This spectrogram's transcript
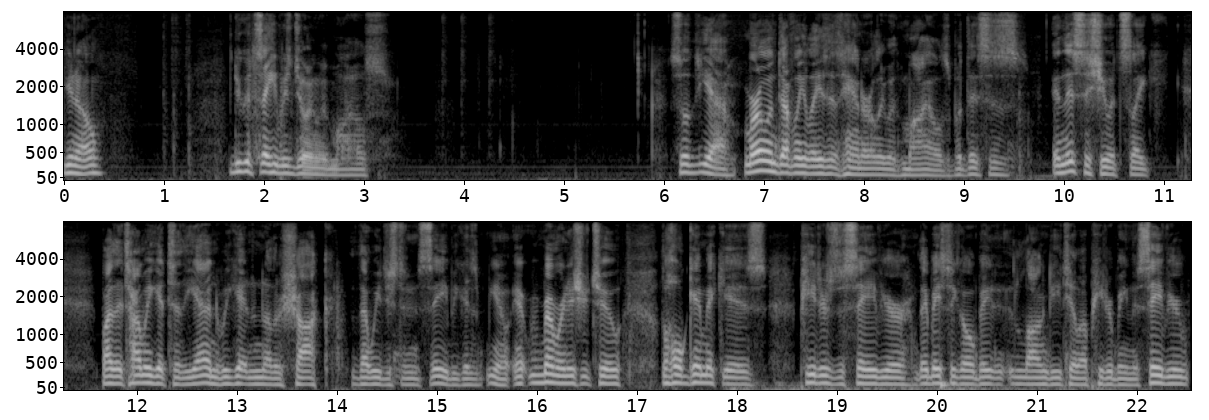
You know, you could say he was doing with Miles. So yeah, Merlin definitely lays his hand early with Miles, but this is in this issue. It's like by the time we get to the end, we get another shock that we just didn't see because you know it, remember in issue two, the whole gimmick is Peter's the savior. They basically go long detail about Peter being the savior.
